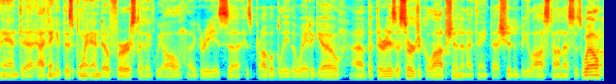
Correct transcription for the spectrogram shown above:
and uh, I think at this point, endo first, I think we all agree is, uh, is probably the way to go. Uh, but there is a surgical option, and I think that shouldn't be lost on us as well.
